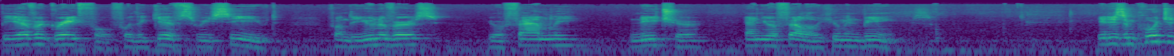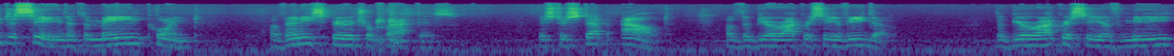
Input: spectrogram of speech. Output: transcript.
be ever grateful for the gifts received from the universe, your family, nature, and your fellow human beings. It is important to see that the main point of any spiritual practice is to step out of the bureaucracy of ego, the bureaucracy of me,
